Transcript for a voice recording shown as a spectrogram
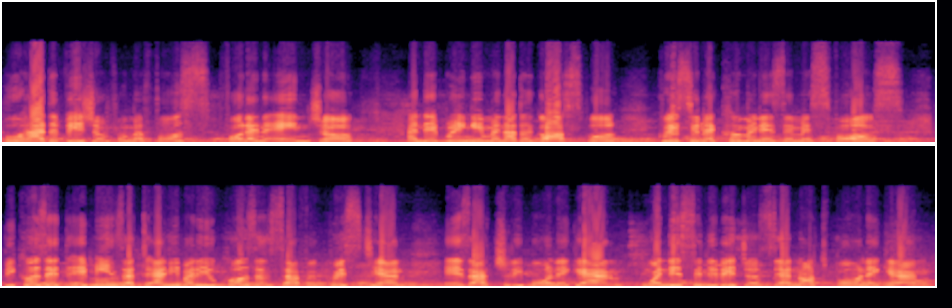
who had a vision from a false fallen angel, and they bring him another gospel. Christian ecumenism is false because it, it means that anybody who calls themselves a Christian is actually born again, when these individuals, they're not born again.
